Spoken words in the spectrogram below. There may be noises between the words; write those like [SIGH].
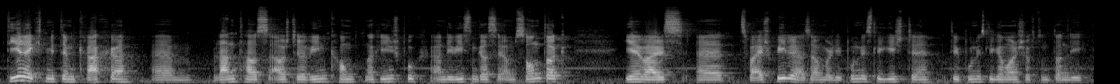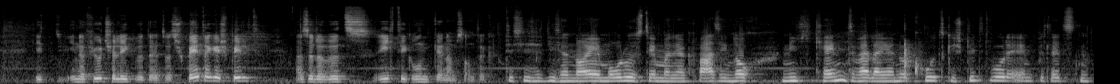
Direkt mit dem Kracher ähm, Landhaus Austria Wien kommt nach Innsbruck an die Wiesengasse am Sonntag. Jeweils äh, zwei Spiele, also einmal die Bundesligiste, die Bundesligamannschaft und dann die, die in der Future League wird etwas später gespielt. Also da wird es richtig rund gehen am Sonntag. Das ist ja dieser neue Modus, den man ja quasi noch nicht kennt, weil er ja nur kurz gespielt wurde, eben bis letzten,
